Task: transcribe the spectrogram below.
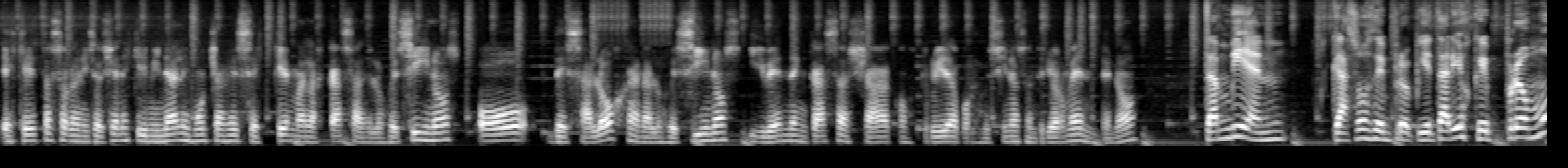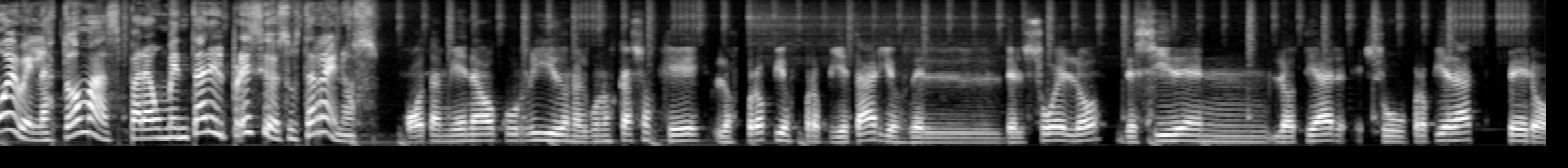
es que estas organizaciones criminales muchas veces queman las casas de los vecinos o desalojan a los vecinos y venden casas ya construidas por los vecinos anteriormente, ¿no? También casos de propietarios que promueven las tomas para aumentar el precio de sus terrenos. O también ha ocurrido en algunos casos que los propios propietarios del, suelo deciden lotear su propiedad, pero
